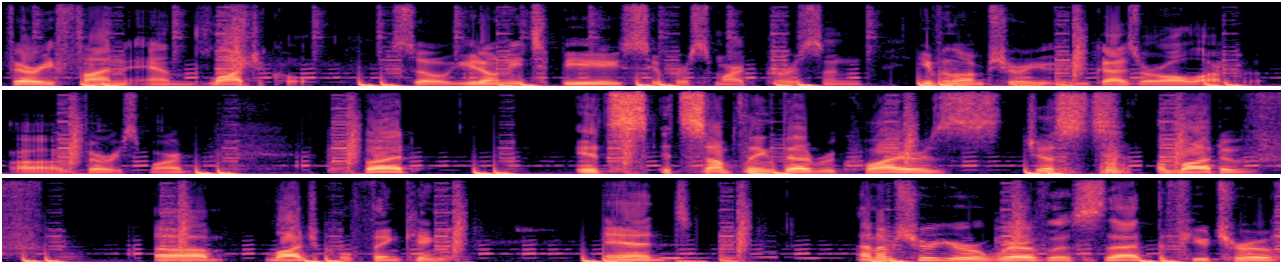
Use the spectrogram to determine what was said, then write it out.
very fun and logical. So you don't need to be a super smart person, even though I'm sure you, you guys are all uh, very smart. But it's it's something that requires just a lot of um, logical thinking, and and I'm sure you're aware of this that the future of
